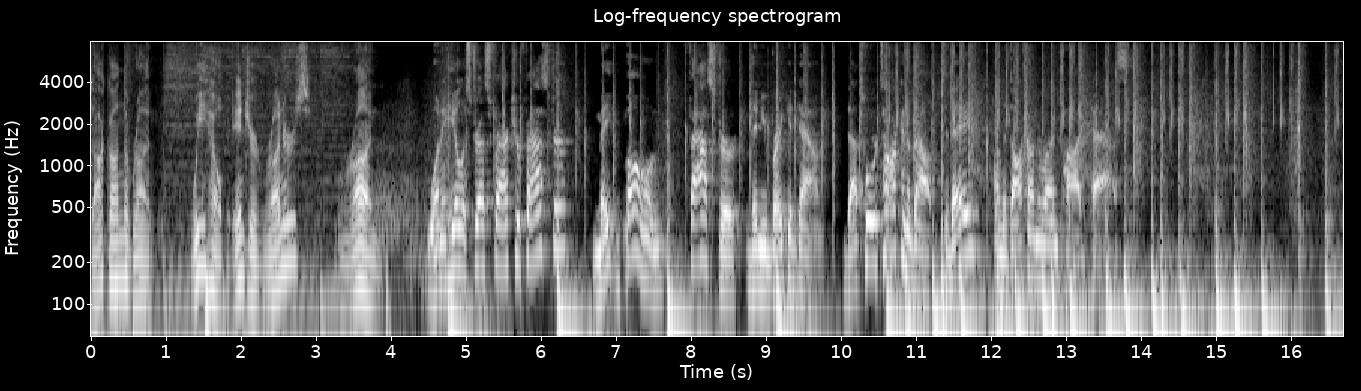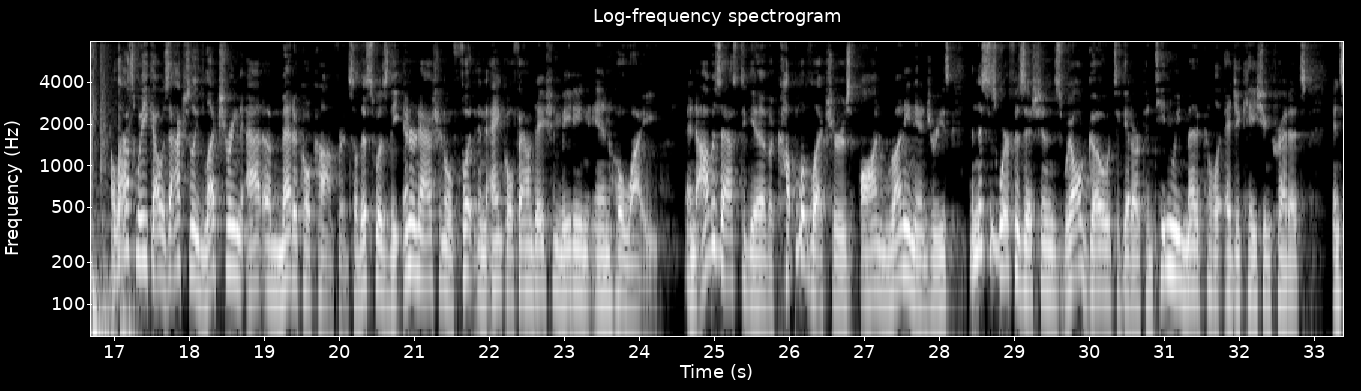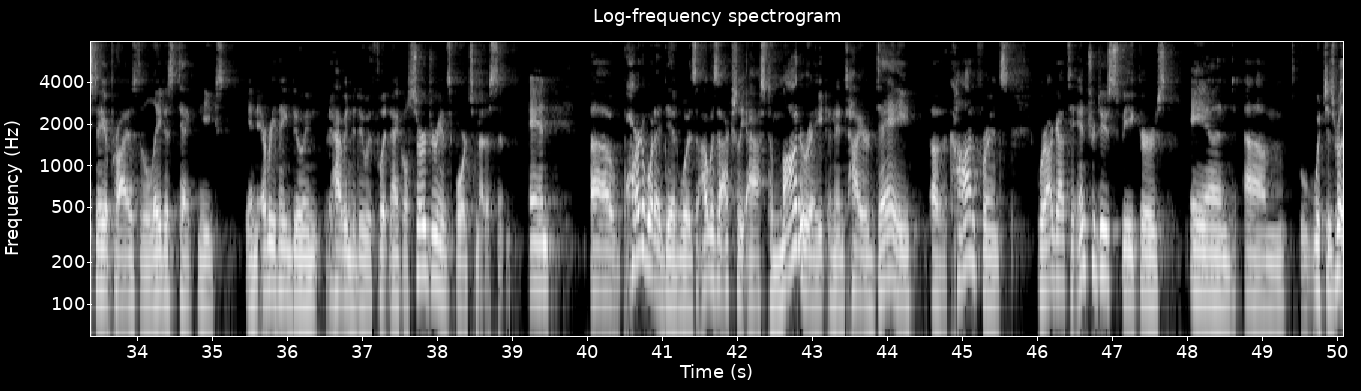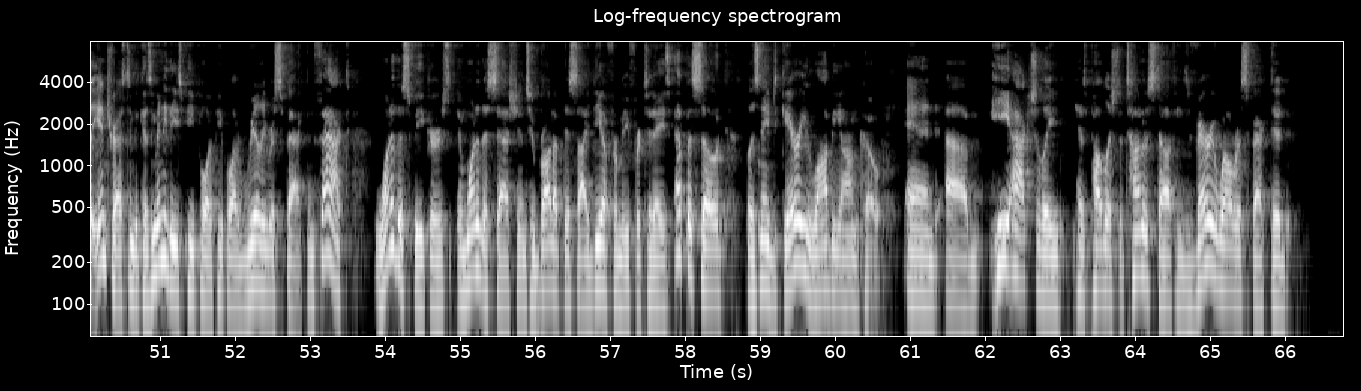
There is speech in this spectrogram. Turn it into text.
Doc on the Run. We help injured runners run. Want to heal a stress fracture faster? Make bone faster than you break it down. That's what we're talking about today on the Doc on the Run podcast. Now, last week, I was actually lecturing at a medical conference. So, this was the International Foot and Ankle Foundation meeting in Hawaii. And I was asked to give a couple of lectures on running injuries. And this is where physicians, we all go to get our continuing medical education credits and stay apprised of the latest techniques in everything doing having to do with foot and ankle surgery and sports medicine. And uh, part of what I did was I was actually asked to moderate an entire day of the conference where I got to introduce speakers and um, which is really interesting because many of these people are people I really respect. In fact, one of the speakers in one of the sessions who brought up this idea for me for today's episode was named Gary LaBianco. And um, he actually has published a ton of stuff. He's very well respected.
